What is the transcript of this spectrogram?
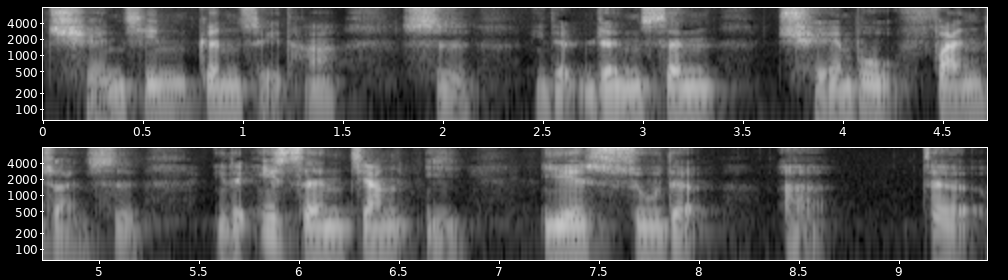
全心跟随他，是你的人生全部翻转，是你的一生将以耶稣的呃的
